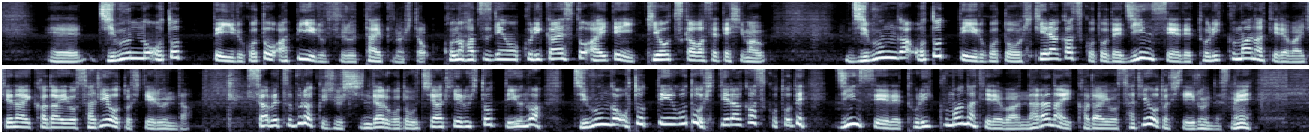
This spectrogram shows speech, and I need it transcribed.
えー、自分の劣っていることをアピールするタイプの人。この発言を繰り返すと相手に気を使わせてしまう。自分が劣っていることをひけらかすことで人生で取り組まなければいけない課題を下げようとしているんだ。被差別部落出身であることを打ち明ける人っていうのは自分が劣っていることをひけらかすことで人生で取り組まなければならない課題を避けようとしているんですね。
